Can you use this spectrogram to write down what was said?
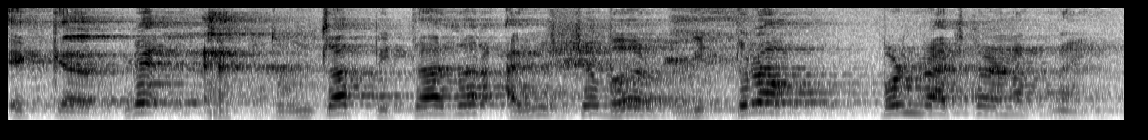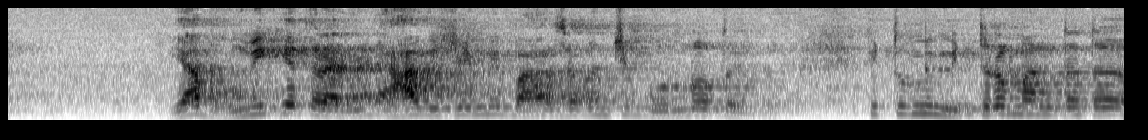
एक तुमचा पिता जर आयुष्यभर मित्र पण राजकारणात नाही या भूमिकेत राहिला आणि हा विषय मी बाळासाहेबांशी बोललो होतो की तुम्ही मित्र मानता तर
